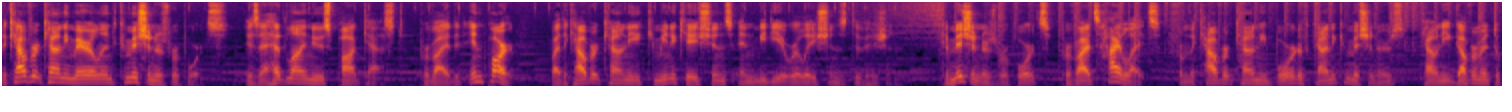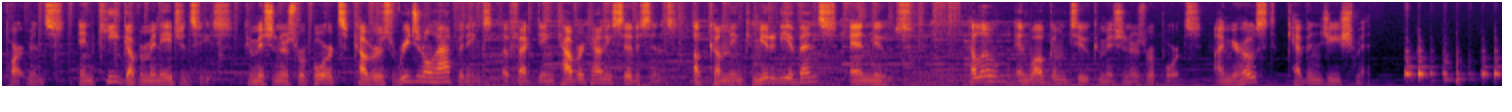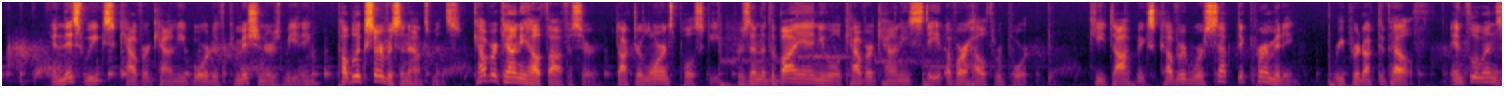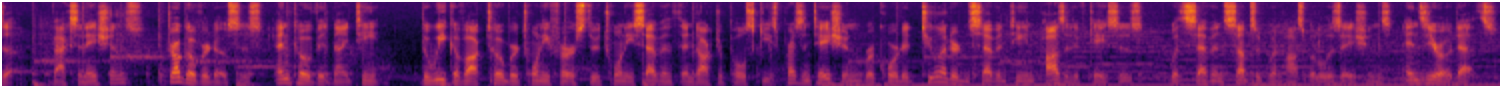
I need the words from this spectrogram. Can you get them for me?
The Calvert County, Maryland Commissioner's Reports is a headline news podcast provided in part by the Calvert County Communications and Media Relations Division. Commissioner's Reports provides highlights from the Calvert County Board of County Commissioners, county government departments, and key government agencies. Commissioner's Reports covers regional happenings affecting Calvert County citizens, upcoming community events, and news. Hello, and welcome to Commissioner's Reports. I'm your host, Kevin G. Schmidt. In this week's Calvert County Board of Commissioners meeting, public service announcements. Calvert County Health Officer Dr. Laurence Polsky presented the biannual Calvert County State of Our Health report. Key topics covered were septic permitting, reproductive health, influenza, vaccinations, drug overdoses, and COVID 19. The week of October 21st through 27th in Dr. Polsky's presentation recorded 217 positive cases with seven subsequent hospitalizations and zero deaths.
